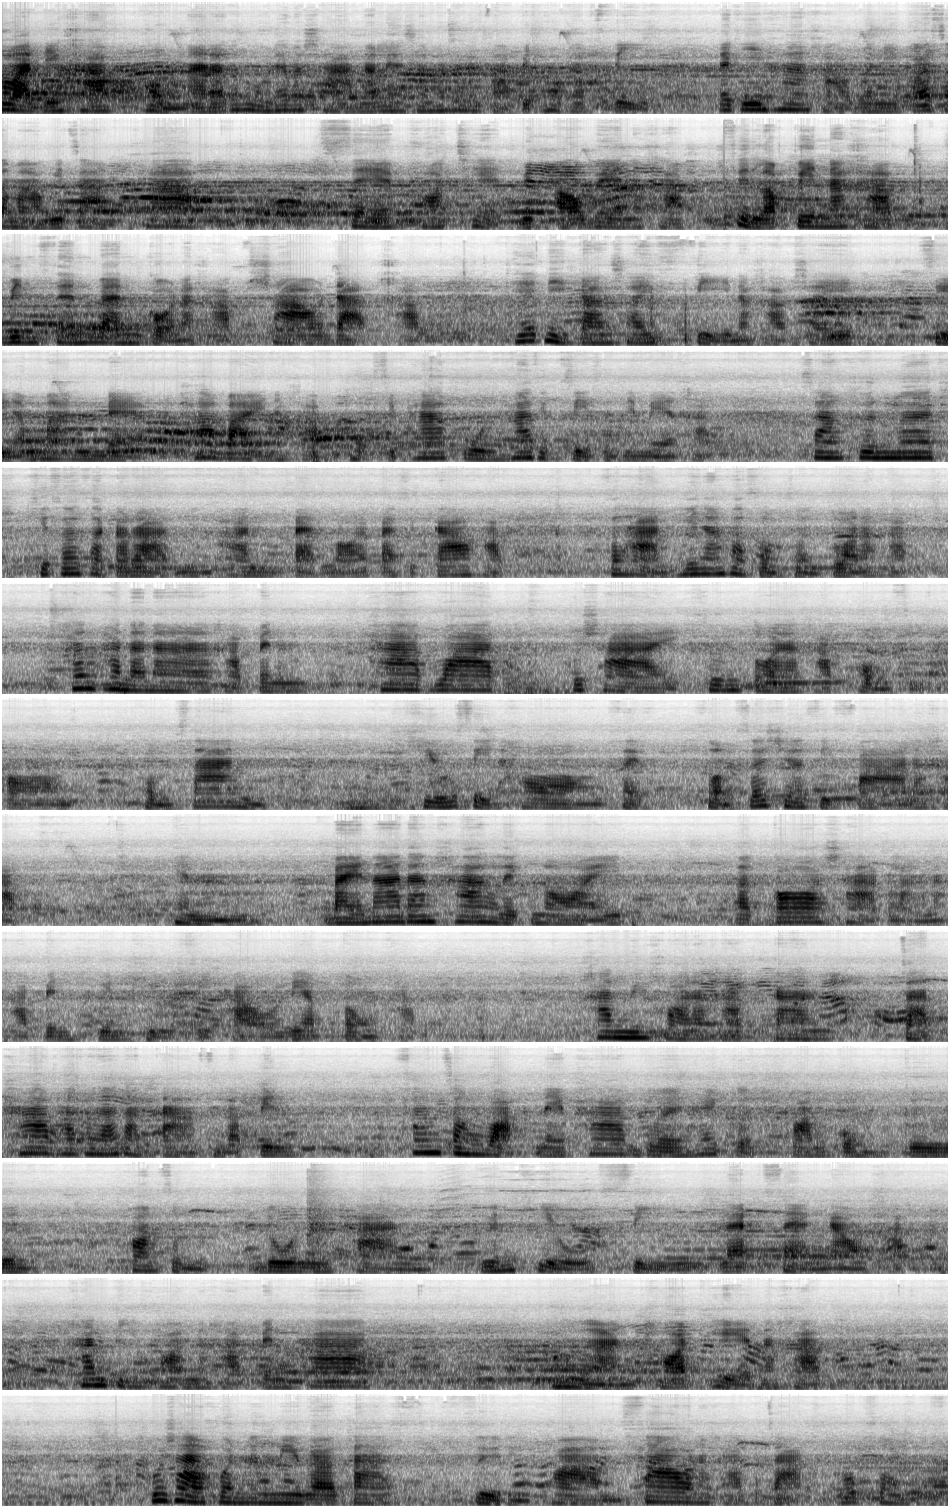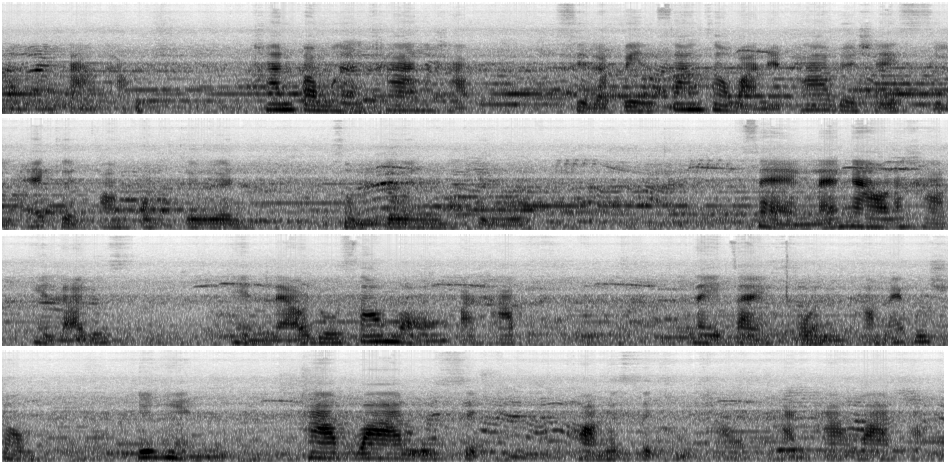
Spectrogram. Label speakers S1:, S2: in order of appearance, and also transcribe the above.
S1: สวัสดีครับ ผมนายรัตภูมิเทพประชานักเรียนชั้นมัธยมศึกษาปีที่6ทับ4เลขที่ 5 ค่ะ วันนี้ก็จะมาวิจารณ์ภาพ Save Portrait without Vein นะครับศิลปินนะครับวินเซนต์แวนโกนะครับ ชาวดัตครับ เทคนิคการใช้สีนะครับ ใช้สีน้ำมันแบบผ้าใบนะครับ 65คูณ54เซนติเมตรครับสร้างขึ้นเมื่อคริสตศักราช 1889 ครับ สถานที่นักสะสมส่วนตัวนะครับท่านพันานานะครับเป็นภาพวาดผู้ชายครึ่งตัวนะครับ ผมสีทอง ผมสั้น คิ้วสีทองใส่สวมเสื้อเชิ้ตสีฟ้านะครับ เห็นใบหน้าด้านข้างเล็กน้อย แล้วก็ฉากหลังนะครับเป็นพื้นผิวสีเทาเรียบตรงครับ ขั้นวิเคราะห์นะครับ การจัดภาพพัฒนาต่างๆศิลปินสร้างจังหวะในภาพโดยให้เกิดความกลมกลืน ความสมดุลผ่านพื้นผิวสีและแสงเงาครับ ขั้นตีความนะครับเป็นภาพเหมือนพอร์เทรตนะครับ ผู้ชายคนหนึ่งมีแววตา สื่อถึงความเศร้านะครับจากรูปทรงผมต่างๆครับขั้นประเมินค่านะครับ ศิลปินสร้างจังหวะในภาพโดยใช้สีให้เกิดความกลมกลืน สมดุลผิวแสงและเงานะครับ เห็นแล้วดูเห็นแล้วดูเศร้าหมองประทับ ในใจคนทำให้ผู้ชมที่เห็นภาพวาดรู้สึกถึงความรู้สึกของเขาผ่านภาพวาดครับ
